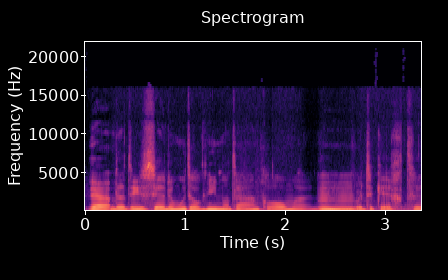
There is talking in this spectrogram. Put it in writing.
Ja. Dat is, eh, er moet ook niemand aankomen. Dan Mhm. word ik echt, eh,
